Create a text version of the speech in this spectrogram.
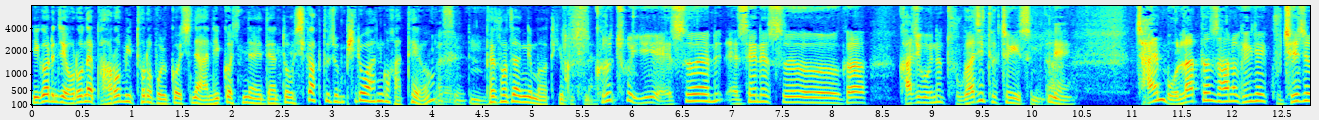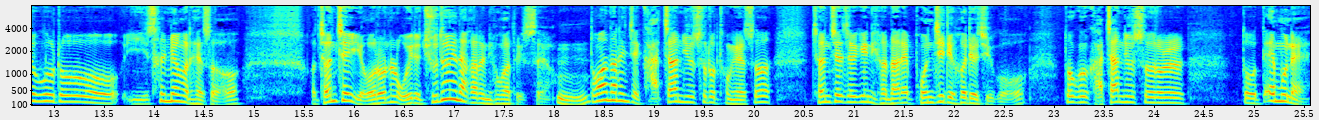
이걸 이제 여론의 바로미터로 볼 것이냐 아닐 것이냐에 대한 또 시각도 좀 필요한 것 같아요. 맞습니다. 배 소장님은 어떻게 보시나요? 그렇죠. 이 SNS가 가지고 있는 두 가지 특징이 있습니다. 네. 잘 몰랐던 사안을 굉장히 구체적으로 이 설명을 해서 전체 여론을 오히려 주도해 나가는 효과도 있어요. 음. 또 하나는 이제 가짜 뉴스로 통해서 전체적인 현안의 본질이 흐려지고 또 그 가짜 뉴스를 또 때문에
